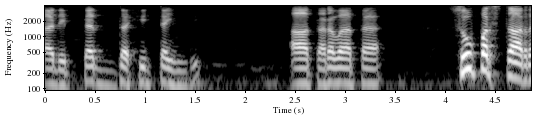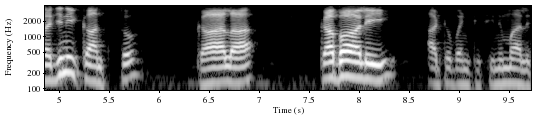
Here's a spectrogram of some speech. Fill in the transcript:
అది పెద్ద హిట్ అయింది. ఆ తర్వాత సూపర్ స్టార్ రజనీకాంత్తో కాల కబాలి అటువంటి సినిమాలు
